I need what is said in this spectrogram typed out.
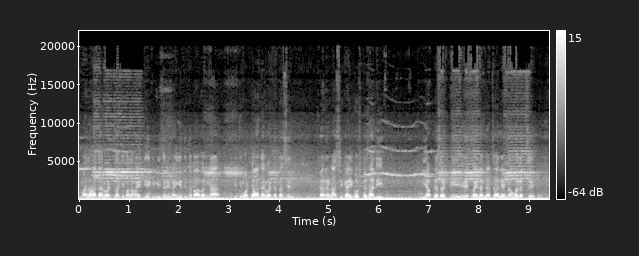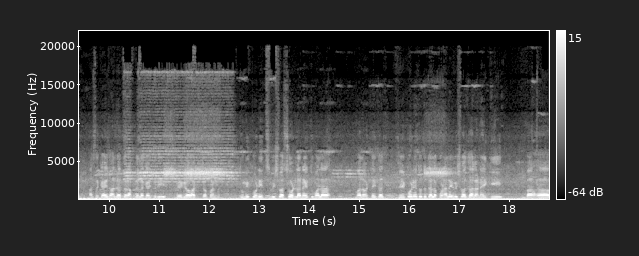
मला आधार वाटला की मला माहिती आहे की मी जरी नाही आहे तिथं बाबांना किती मोठा आधार वाटत असेल. कारण अशी काही गोष्ट झाली ही आपल्यासाठी हे पहिल्यांदाच झालं नवलच आहे. असं काही झालं तर आपल्याला काहीतरी वेगळं वाटतं पण तुम्ही कोणीच विश्वास सोडला नाही. तुम्हाला मला वाटतं इथं जे कोण येत होतं त्याला कोणालाही विश्वास झाला नाही की बा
